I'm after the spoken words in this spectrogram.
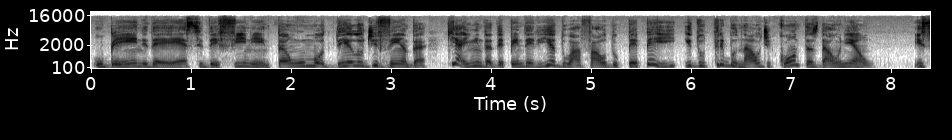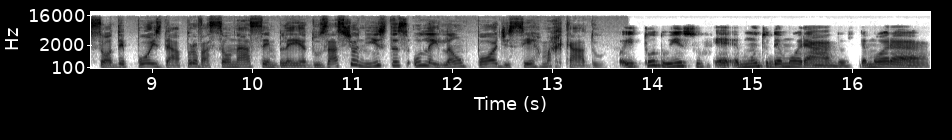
O BNDES define então o modelo de venda, que ainda dependeria do aval do PPI e do Tribunal de Contas da União. E só depois da aprovação na Assembleia dos Acionistas o leilão pode ser marcado. E tudo isso é muito demorado, demora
